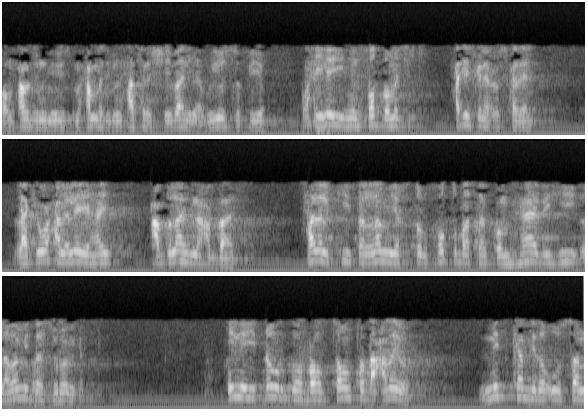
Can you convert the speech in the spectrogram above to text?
oo maxamed ibn xasan ashaybaani iyo abu yuusuf iyo waxay leeyihiin khudba ma jirto. Xadiiskan ay cuskadeen laakiin waxaa la leeyahay cabdullahi bni cabaas hadalkiisa lam yakhtub khubatakum haadihi laba mid baa suroobi karta. Inay dhowr goor roobtoontu dhacdayo mid ka mida uusan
